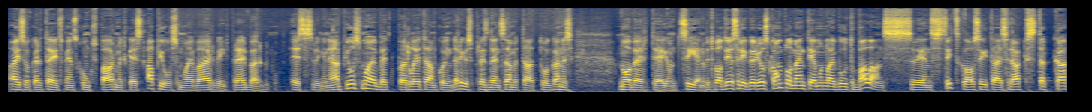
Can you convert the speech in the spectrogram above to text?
aizvakar teicu, viens kungs pārmet, ka es apjūsmoju Vairvītu Freibergu. Nu, es viņu neapjūsmoju, bet par lietām, ko viņa darījusi prezidents amatā, to gan es novērtēju un cienu. Bet paldies arī par jūsu komplimentiem, un lai būtu līdzsvars, viens cits klausītājs raksta, ka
